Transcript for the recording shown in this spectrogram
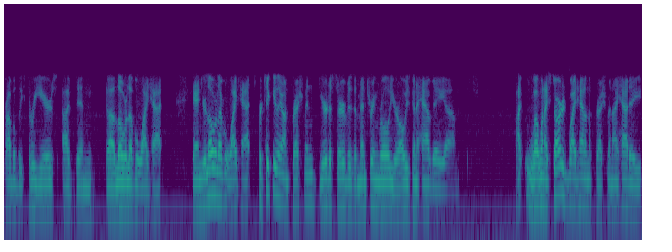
probably three years, I've been uh, lower level white hat. And your lower level white hat, particularly on freshmen, you're to serve as a mentoring role. You're always going to have a. Um, I, well, when I started white hat on the freshman, I had a,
